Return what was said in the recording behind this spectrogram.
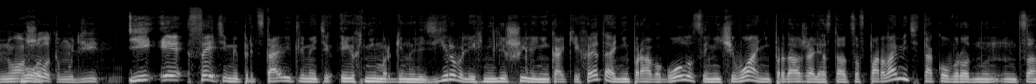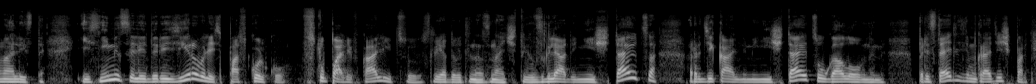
Ну а вот. что в этом удивительного? И, и с этими представителями этих, их не маргинализировали, их не лишили никаких это, они права голоса, ничего, они продолжали оставаться в парламенте, такого рода националисты, и с ними солидаризировались, поскольку вступали в коалицию, следовательно, значит, их взгляды не считаются радикальными, не считаются уголовными, представители демократических партий.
